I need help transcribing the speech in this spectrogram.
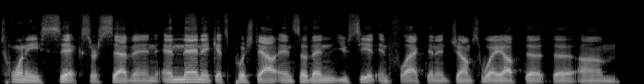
26 or 7 and then it gets pushed out and so then you see it inflect and it jumps way up the the um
